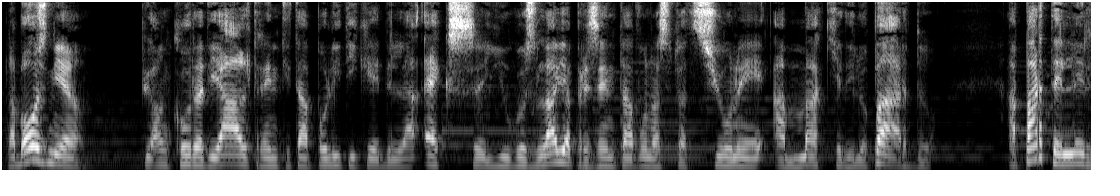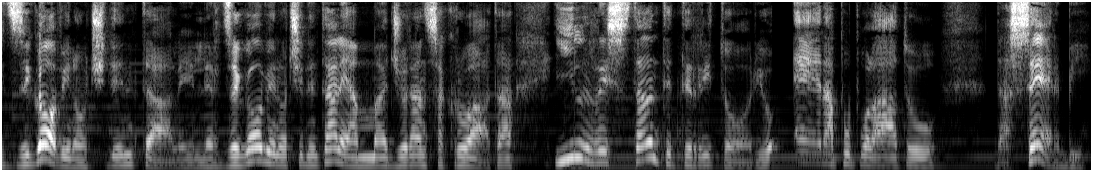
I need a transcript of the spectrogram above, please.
La Bosnia, più ancora di altre entità politiche della ex Jugoslavia, presentava una situazione a macchia di leopardo. A parte l'Erzegovina occidentale, l'Erzegovina occidentale a maggioranza croata, il restante territorio era popolato da serbi,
